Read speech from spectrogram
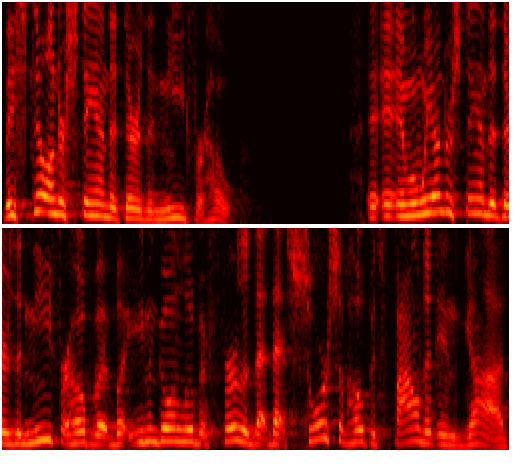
they still understand that there is a need for hope. And when we understand that there's a need for hope, but, but even going a little bit further, that, that source of hope is founded in God,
